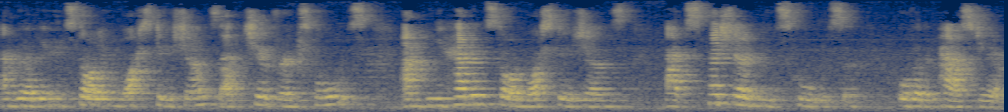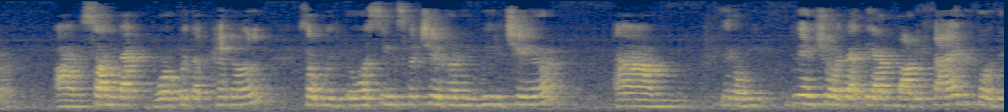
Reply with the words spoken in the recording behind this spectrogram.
and we have been installing wash stations at children's homes, and we had installed wash stations at special needs schools over the past year. And some that work with a pedal, some with things for children in wheelchair. Um, you know, we, we ensure that they are modified for the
